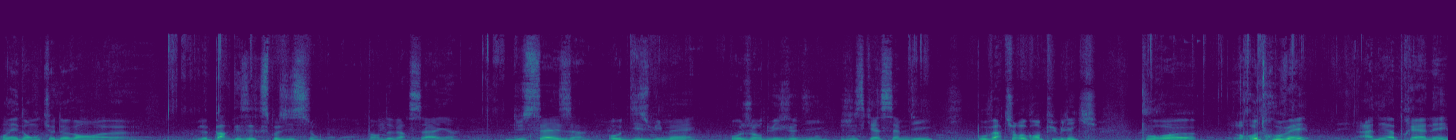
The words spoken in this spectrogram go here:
On est donc devant euh, le parc des expositions, porte de Versailles, du 16 au 18 mai, aujourd'hui jeudi, jusqu'à samedi, ouverture au grand public, pour euh, retrouver, année après année,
